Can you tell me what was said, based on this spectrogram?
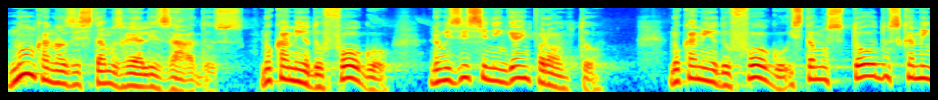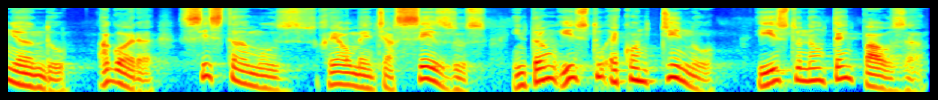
nunca nós estamos realizados. No caminho do fogo não existe ninguém pronto. No caminho do fogo estamos todos caminhando. Agora, se estamos realmente acesos, então isto é contínuo e isto não tem pausa.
